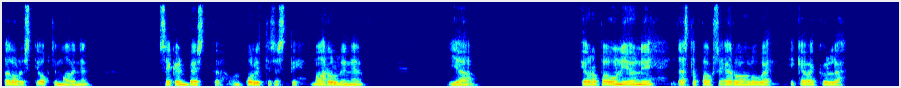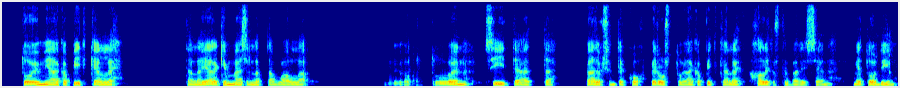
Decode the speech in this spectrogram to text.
taloudellisesti optimaalinen, second best on poliittisesti mahdollinen, ja Euroopan unioni, ja tässä tapauksessa euroalue, ikävä kyllä toimii aika pitkälle tällä jälkimmäisellä tavalla johtuen siitä, että päätöksenteko perustui aika pitkälle hallitusten väliseen metodiin,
